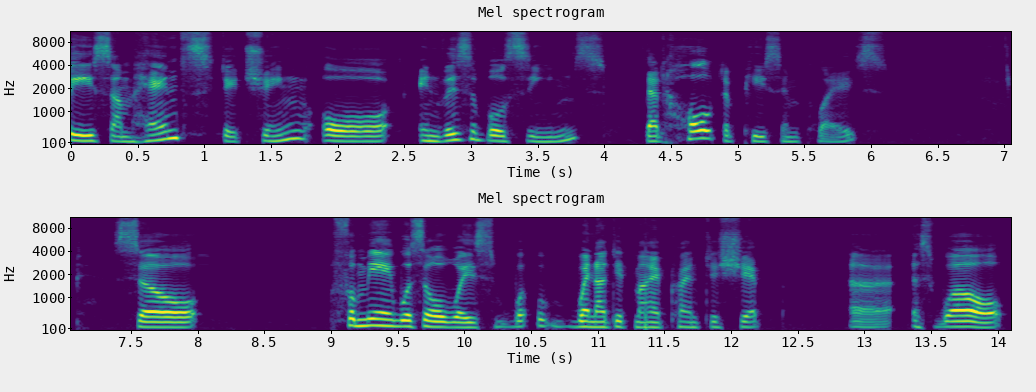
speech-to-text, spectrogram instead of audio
be some hand stitching or invisible seams that hold the piece in place. So for me, it was always when I did my apprenticeship uh, as well,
